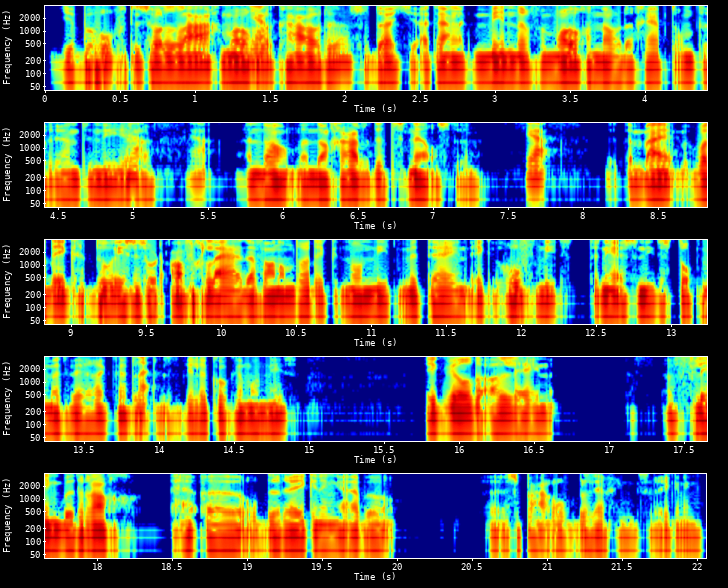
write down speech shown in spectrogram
je, behoefte zo laag mogelijk houden, zodat je uiteindelijk minder vermogen nodig hebt om te rentenieren. Ja, ja. En, dan, en dan gaat het het snelste. Ja. Mijn, wat ik doe is een soort afgeleide daarvan, omdat ik nog niet meteen, ik hoef niet ten eerste niet te stoppen met werken. Dat, Nee. dat wil ik ook helemaal niet. Ik wilde alleen een flink bedrag eh, op de rekening hebben, eh, spaar- of beleggingsrekening,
